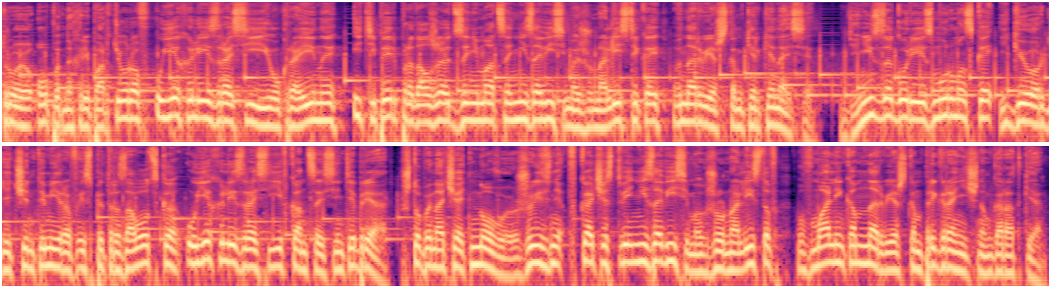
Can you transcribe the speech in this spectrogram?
Трое опытных репортеров уехали из России и Украины и теперь продолжают заниматься независимой журналистикой в норвежском Киркенесе. Денис Загорий из Мурманска и Георгий Чентемиров из Петрозаводска уехали из России в конце сентября, чтобы начать новую жизнь в качестве независимых журналистов в маленьком норвежском приграничном городке.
